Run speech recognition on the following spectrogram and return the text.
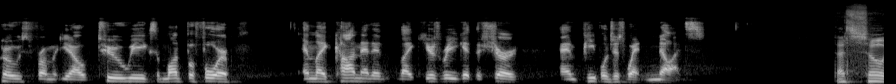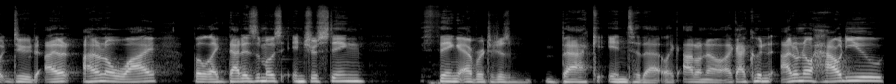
posts from, you know, two weeks, a month before, and like commented, like, here's where you get the shirt. And people just went nuts. That's so, dude. I don't, I don't know why, but like that is the most interesting thing ever to just back into that. Like I don't know. Like I couldn't. I don't know how do you,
